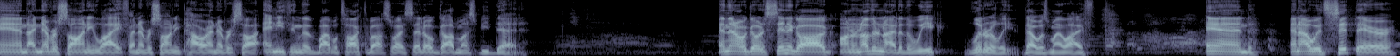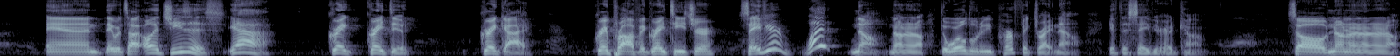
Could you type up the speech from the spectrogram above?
And I never saw any life. I never saw any power. I never saw anything that the Bible talked about. So I said, Oh, God must be dead. And then I would go to synagogue on another night of the week. Literally, that was my life. And and I would sit there and they would talk, Oh, Jesus. Yeah. Great, great dude. Great guy. Great prophet, great teacher. Savior? What? No, no, no, no. The world would be perfect right now if the Savior had come. So, no, no, no, no, no.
